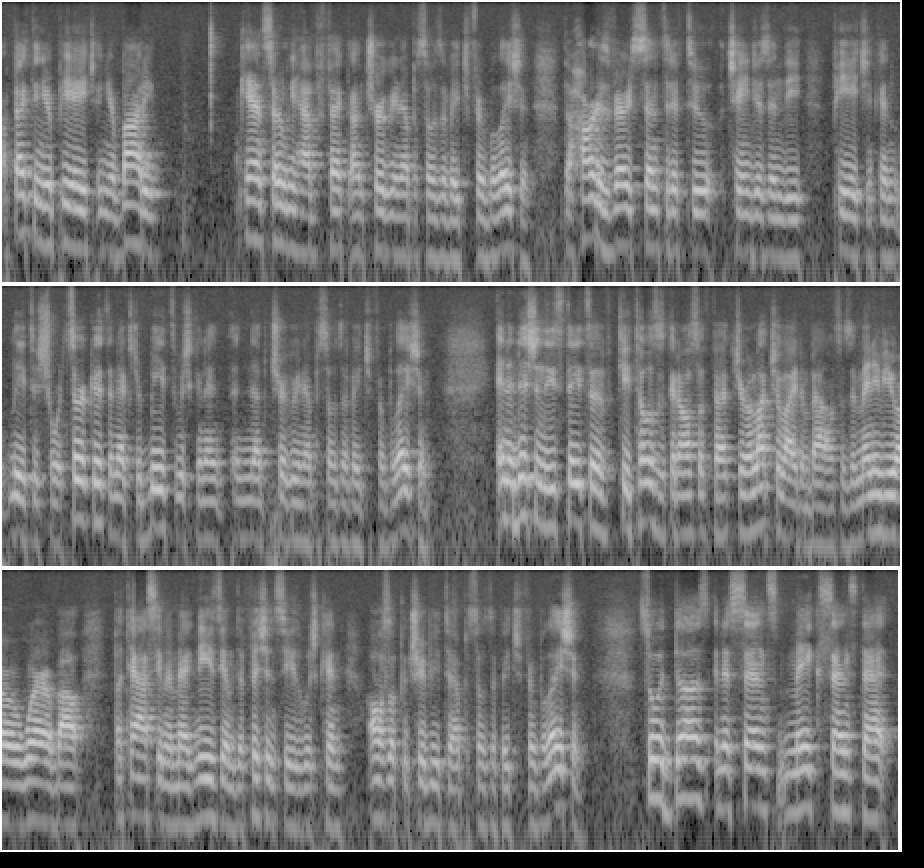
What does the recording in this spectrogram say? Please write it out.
affecting your pH in your body can certainly have effect on triggering episodes of atrial fibrillation. The heart is very sensitive to changes in the pH and can lead to short circuits and extra beats, which can end up triggering episodes of atrial fibrillation. In addition, these states of ketosis can also affect your electrolyte imbalances, and many of you are aware about potassium and magnesium deficiencies, which can also contribute to episodes of atrial fibrillation. So it does, in a sense, make sense that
